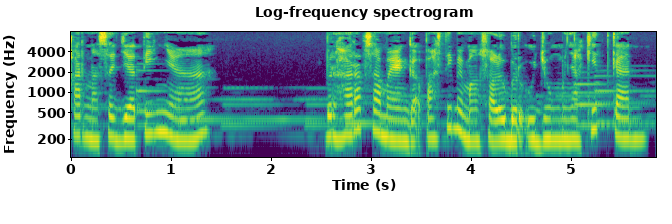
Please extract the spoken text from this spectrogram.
Karena sejatinya, berharap sama yang gak pasti memang selalu berujung menyakitkan.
